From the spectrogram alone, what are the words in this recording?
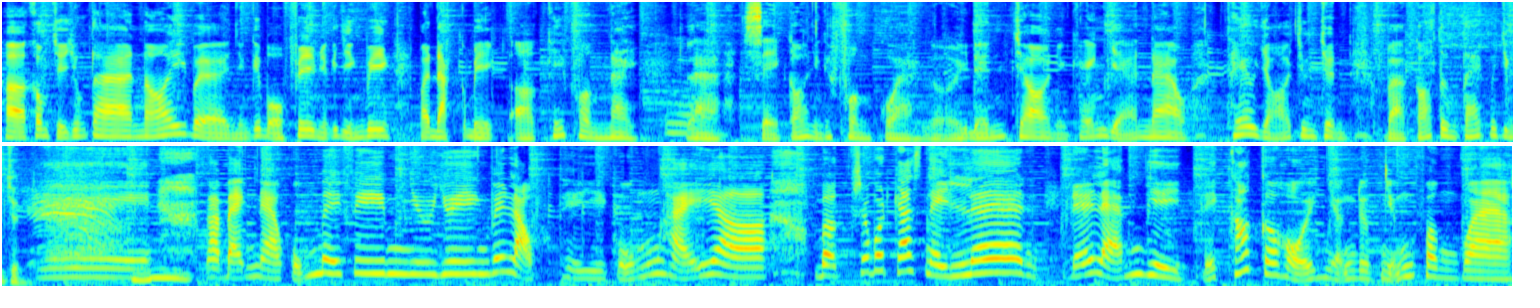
à, không chỉ chúng ta nói về những cái bộ phim những cái diễn viên mà đặc biệt ở cái phần này Ừ. là sẽ có những cái phần quà gửi đến cho những khán giả nào theo dõi chương trình và có tương tác với chương trình. Yeah. Và bạn nào cũng mê phim như Duyên với Lộc thì cũng hãy ờ, bật số podcast này lên để làm gì? Để có cơ hội nhận được những phần quà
